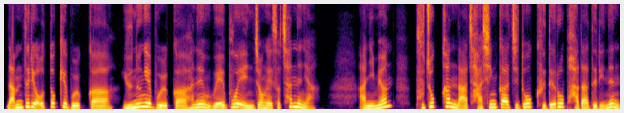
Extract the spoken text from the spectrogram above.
남들이 어떻게 볼까, 유능해 보일까 하는 외부의 인정에서 찾느냐. 아니면 부족한 나 자신까지도 그대로 받아들이는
